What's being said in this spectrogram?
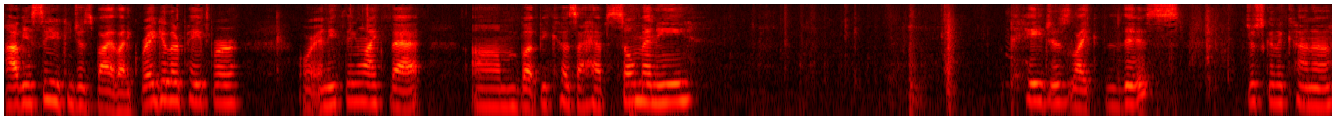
obviously you can just buy, like, regular paper or anything like that. Um, but because I have so many pages like this. Just going to kind of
